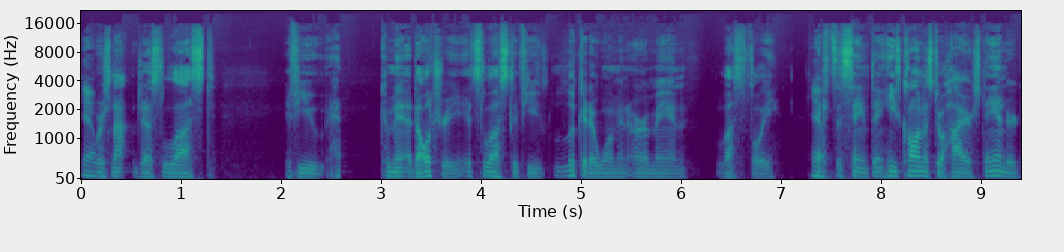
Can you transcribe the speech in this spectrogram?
Yeah. Or it's not just lust if you commit adultery. It's lust if you look at a woman or a man lustfully. Yeah. Like it's the same thing. He's calling us to a higher standard.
